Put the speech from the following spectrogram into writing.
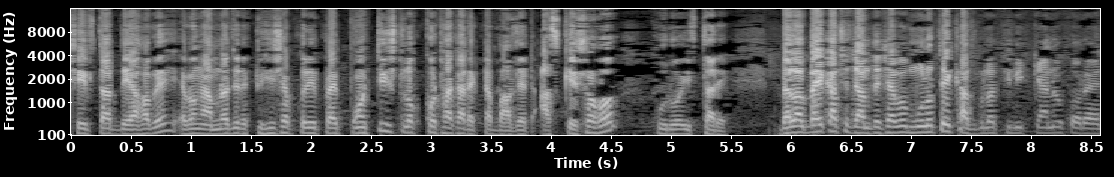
সেই ইফতার দেওয়া হবে এবং আমরা যদি একটু হিসাব করি, প্রায় পঁয়ত্রিশ লক্ষ টাকার একটা বাজেট আজকে সহ পুরো ইফতারে। বেলাল ভাইয়ের কাছে জানতে চাইব, মূলত এই কাজগুলো তিনি কেন করেন?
